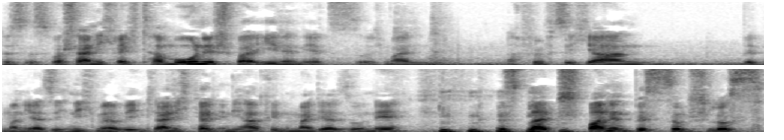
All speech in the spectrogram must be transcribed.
das ist wahrscheinlich recht harmonisch bei Ihnen jetzt. Ich meine, nach 50 Jahren wird man ja sich nicht mehr wegen Kleinigkeiten in die Haare kriegen. Und meint ja so, nee, es bleibt spannend bis zum Schluss.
